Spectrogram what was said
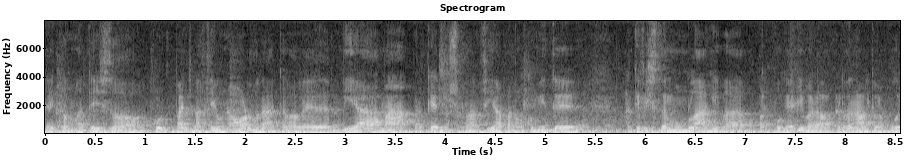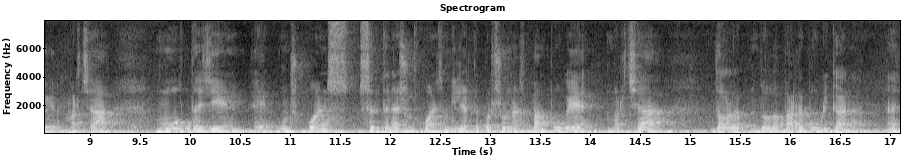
eh, que el mateix del company va fer una ordre que va haver d'enviar a mà perquè no se en el comitè antifeixista de Montblanc i va, per poder alliberar el cardenal i va poder marxar. Molta gent, eh, uns quants centenars, uns quants milers de persones van poder marxar de la, de la part republicana. Eh?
